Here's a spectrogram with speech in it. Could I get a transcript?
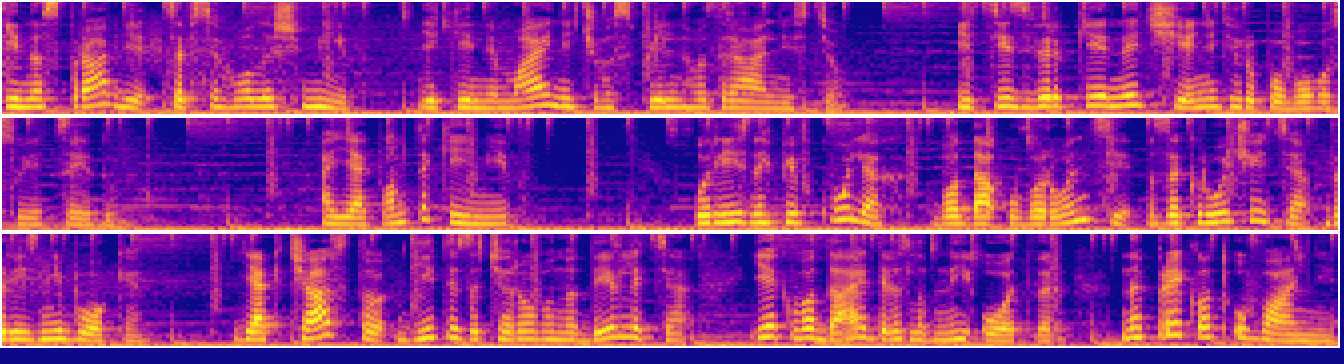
І насправді це всього лиш міф, який не має нічого спільного з реальністю. І ці звірки не чинять групового суїциду. А як вам такий міф? У різних півкулях вода у воронці закручується в різні боки. Як часто діти зачаровано дивляться, як вода йде в зливний отвір, наприклад, у ванні,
